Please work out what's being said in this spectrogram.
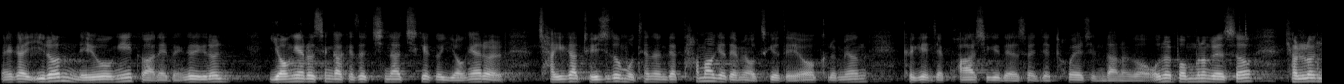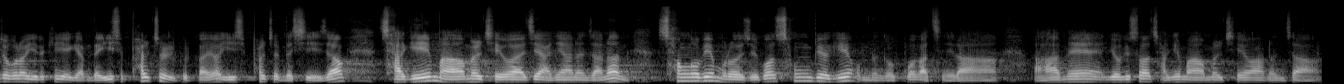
그러니까 이런 내용이 그 안에 든 이런 영예로 생각해서 지나치게 그 영예를 자기가 되지도 못했는데 탐하게 되면 어떻게 돼요? 그러면 그게 이제 과식이 돼서 이제 토해진다는 거. 오늘 본문은 그래서 결론적으로 이렇게 얘기합니다. 28절 읽을까요? 28절입니다. 시작. 자기의 마음을 제어하지 아니하는 자는 성읍이 무너지고 성벽이 없는 것과 같으니라. 아멘. 여기서 자기 마음을 제어하는 자.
